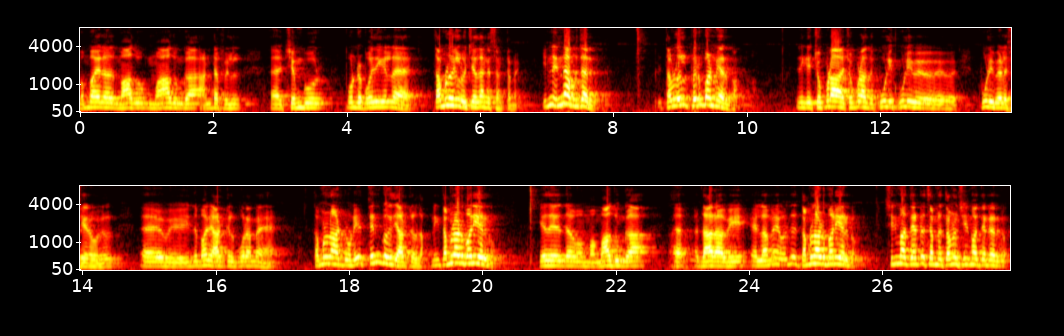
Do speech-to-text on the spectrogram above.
பம்பாயில் மாது மாதுங்கா அண்டஃபில் செம்பூர் போன்ற பகுதிகளில் தமிழர்கள் வச்சது அங்கே சட்டமே. இன்னும் இன்னும் அப்படி தான் இருக்குது தமிழர்கள் பெரும்பான்மையாக இருப்பான். நீங்கள் சொப்படா சொப்படா அந்த கூலி கூலி கூலி வேலை செய்கிறவர்கள் இந்த மாதிரி ஆட்கள் பூராமல் தமிழ்நாட்டினுடைய தென்பகுதி ஆட்கள் தான். நீங்கள் தமிழ்நாடு மாதிரியே இருக்கும். எது இந்த மாதுங்கா தாராவி எல்லாமே வந்து தமிழ்நாடு மாதிரியே இருக்கும். Cinema theatre Tamil Tamil cinema theatre இருக்கும்.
